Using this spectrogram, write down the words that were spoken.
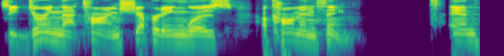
See, during that time, shepherding was a common thing. And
